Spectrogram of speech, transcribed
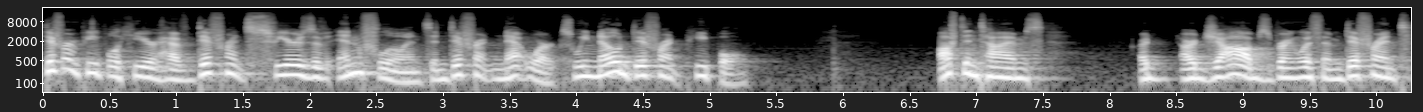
Different people here have different spheres of influence and different networks. We know different people. Oftentimes, our, our jobs bring with them different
